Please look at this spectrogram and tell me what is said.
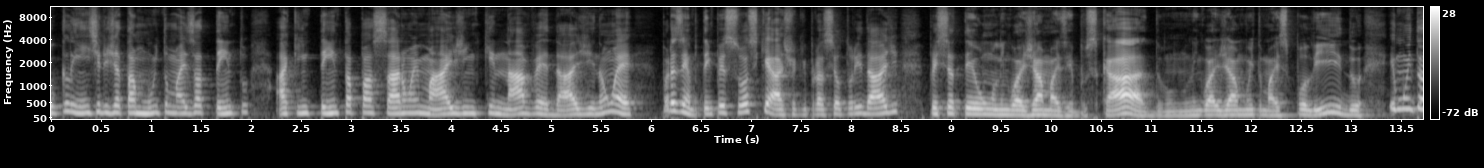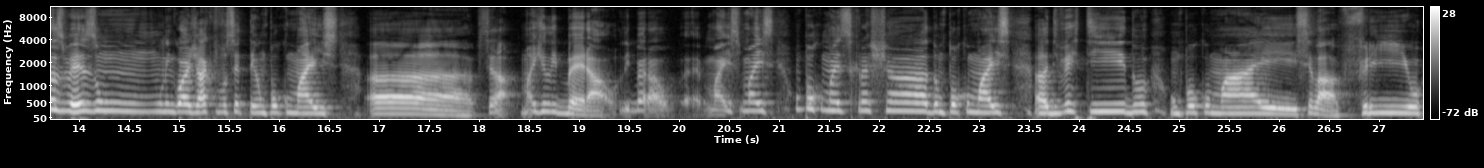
o cliente ele já está muito mais atento a quem tenta passar uma imagem que na verdade não é. Por exemplo, tem pessoas que acham que para ser autoridade precisa ter um linguajar mais rebuscado, um linguajar muito mais polido e muitas vezes um, linguajar que você tem um pouco mais, uh, sei lá, mais liberal. Liberal é mais, mais um pouco mais escrachado, um pouco mais uh, divertido, um pouco mais, sei lá, frio,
